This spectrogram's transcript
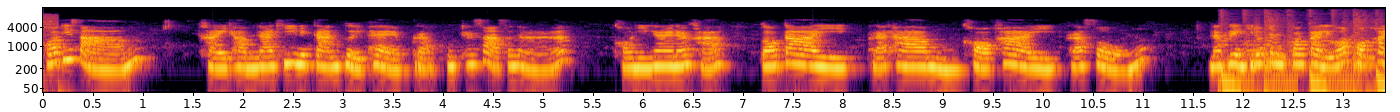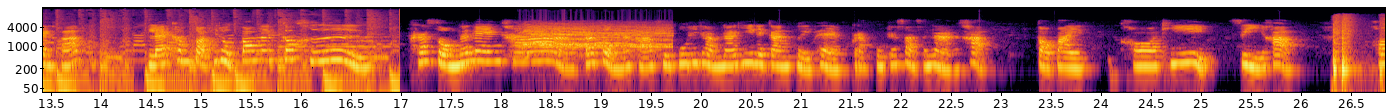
ข้อที่ 3 ใครทำหน้าที่ในการเผยแผ่พระพุทธศาสนา ข้อนี้ง่ายนะคะกอไก่ พระธรรม ขอไข่ พระสงฆ์ นักเรียนคิดว่าเป็นกอไก่หรือว่าขอไข่คะ และคำตอบที่ถูกต้องนั่นก็คือ พระสงฆ์นั่นเองค่ะ พระสงฆ์นะคะคือผู้ที่ทำหน้าที่ในการเผยแผ่พระพุทธศาสนาค่ะ ต่อไปข้อที่ 4 ค่ะ ข้อ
